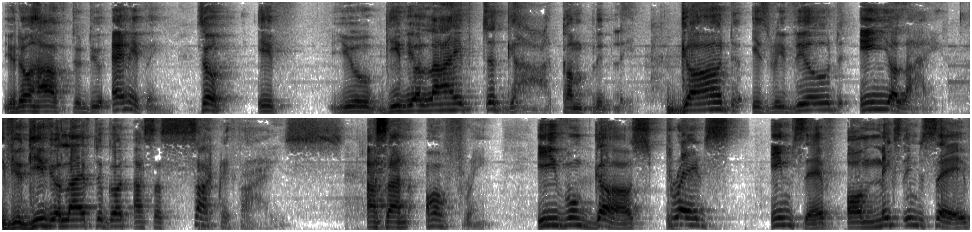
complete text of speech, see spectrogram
You don't have to do anything. So if you give your life to God completely, God is revealed in your life. If you give your life to God as a sacrifice, as an offering, even God spreads Himself or makes Himself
